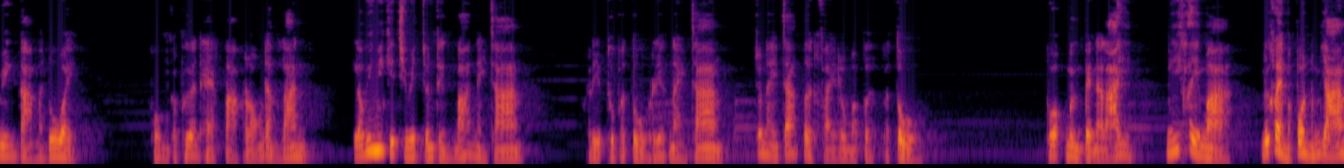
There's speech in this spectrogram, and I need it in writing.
วิ่งตามมาด้วย ผมกับเพื่อนแหกปากร้องดังลั่น แล้ววิ่งไม่คิดชีวิตจนถึงบ้านไหนจ้าง รีบทุบประตูเรียกนายจ้าง จนนายจ้างเปิดไฟลงมาเปิดประตูพวกมึงเป็นอะไร นีใครมา หรือใครมาป้นน้ำยาง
